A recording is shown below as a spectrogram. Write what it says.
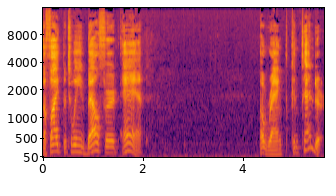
a fight between Belfort and a ranked contender?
